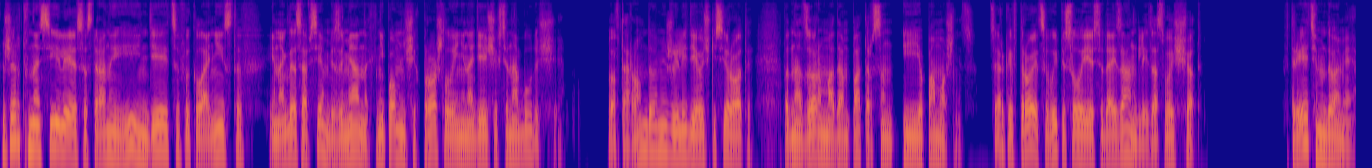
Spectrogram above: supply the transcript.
жертв насилия со стороны и индейцев, и колонистов, иногда совсем безымянных, не помнящих прошлого и не надеющихся на будущее. Во втором доме жили девочки-сироты под надзором мадам Паттерсон и ее помощниц. Церковь Троицы выписала ее сюда из Англии за свой счет. В третьем доме,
